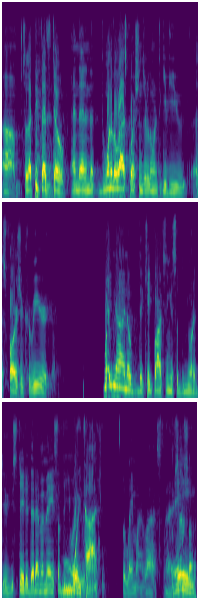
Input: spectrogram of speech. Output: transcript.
Um, so I think that's dope. And then one of the last questions I really wanted to give you as far as your career. Right now, I know the kickboxing is something you want to do. You stated that MMA is something you want to do. in Thai. But lay my last. I'm so Hey. sorry.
